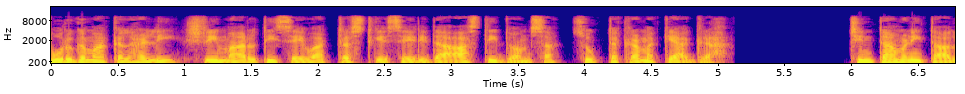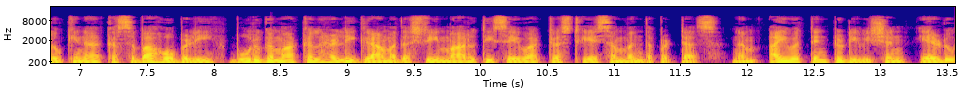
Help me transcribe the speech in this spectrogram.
ಬೂರುಗಮಾಕಲ್ಹಳ್ಳಿ, ಶ್ರೀ ಮಾರುತಿ ಸೇವಾ ಟ್ರಸ್ಟ್ಗೆ ಸೇರಿದ ಆಸ್ತಿ ಧ್ವಂಸ ಸೂಕ್ತ ಕ್ರಮಕ್ಕೆ ಆಗ್ರಹ. ಚಿಂತಾಮಣಿ ತಾಲೂಕಿನ ಕಸಬಾ ಹೋಬಳಿ, ಬೂರುಗಮಾಕಲ್ಹಳ್ಳಿ ಗ್ರಾಮದ ಶ್ರೀ ಮಾರುತಿ ಸೇವಾ ಟ್ರಸ್ಟ್ಗೆ ಸಂಬಂಧಪಟ್ಟ ನಂ ಐವತ್ತೆಂಟು ಡಿವಿಷನ್ ಎರಡು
